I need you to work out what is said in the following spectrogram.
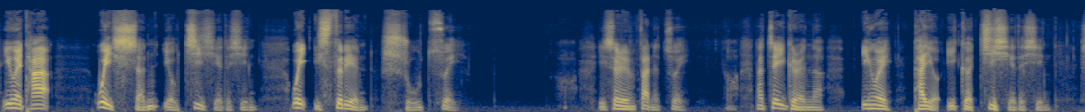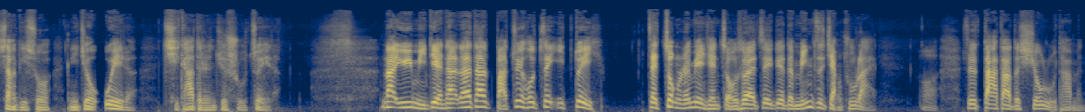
因为他为神有祭邪的心，为以色列人赎罪。以色列人犯了罪啊，那这一个人呢，因为他有一个祭邪的心，上帝说你就为了其他的人去赎罪了。那与米甸他那他把最后这一对在众人面前走出来这一对的名字讲出来啊，就大大的羞辱他们。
